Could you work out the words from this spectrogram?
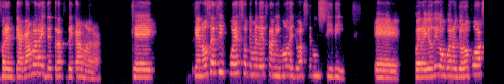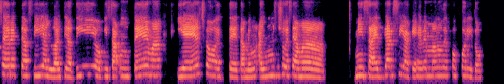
frente a cámara y detrás de cámara, que, que no sé si fue eso que me desanimó de yo hacer un CD, eh, pero yo digo, bueno, yo lo puedo hacer este así, ayudarte a ti, o quizás un tema, y he hecho, este, también hay un muchacho que se llama Misael García, que es el hermano de Fosforito.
